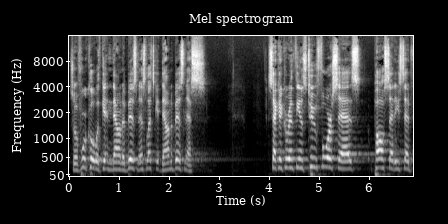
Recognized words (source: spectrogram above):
So if we're cool with getting down to business, let's get down to business. 2 Corinthians 2 4 says, Paul said, He said,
